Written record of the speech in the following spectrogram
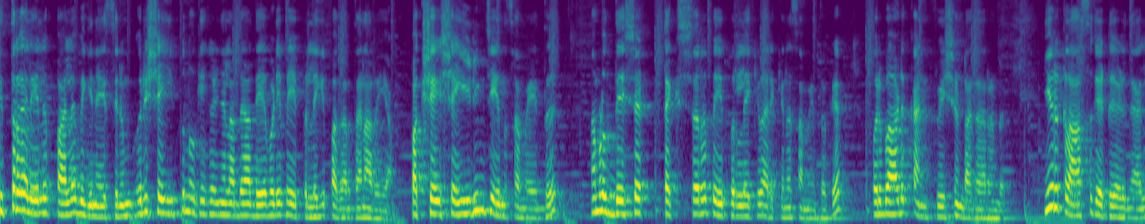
ചിത്രകലയിൽ പല ബിഗിനേഴ്സിനും ഒരു ഷേപ്പ് നോക്കിക്കഴിഞ്ഞാൽ അത് അതേപടി പേപ്പറിലേക്ക് പകർത്താൻ അറിയാം. പക്ഷേ ഷെയ്ഡിങ് ചെയ്യുന്ന സമയത്ത് നമ്മൾ ഉദ്ദേശിച്ച ടെക്സ്ചർ പേപ്പറിലേക്ക് വരയ്ക്കുന്ന സമയത്തൊക്കെ ഒരുപാട് കൺഫ്യൂഷൻ ഉണ്ടാകാറുണ്ട്. ഈ ഒരു ക്ലാസ് കേട്ട് കഴിഞ്ഞാൽ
